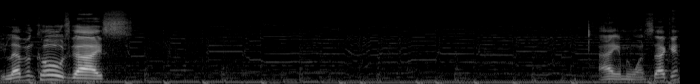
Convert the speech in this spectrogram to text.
11 codes, guys. All right, give me one second.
